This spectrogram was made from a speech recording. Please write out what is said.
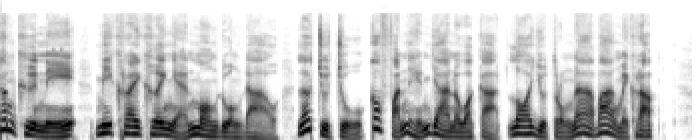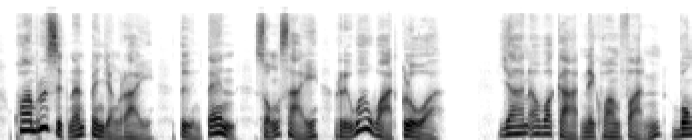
ค่ำคืนนี้มีใครเคยแหงนมองดวงดาว แล้วจู่ๆก็ฝันเห็นยานอวกาศลอยอยู่ตรงหน้าบ้างไหมครับ ความรู้สึกนั้นเป็นอย่างไร ตื่นเต้น สงสัยหรือว่าหวาดกลัว ยานอวกาศในความฝันบ่ง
